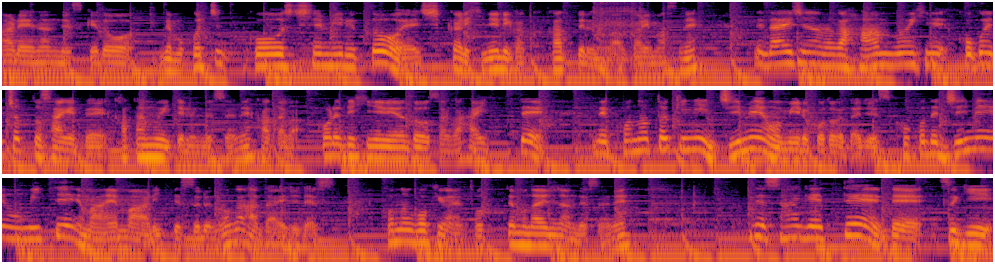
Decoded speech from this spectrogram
あれなんですけどでもこっちこうしてみると、えしっかりひねりがかかってるのが分かりますね。で大事なのが半分ひねここでちょっと下げて傾いてるんですよね肩が。これでひねりの動作が入ってでこの時に地面を見ることが大事です。ここで地面を見て前回りってするのが大事です。この動きがねとっても大事なんですよね。で下げてで次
